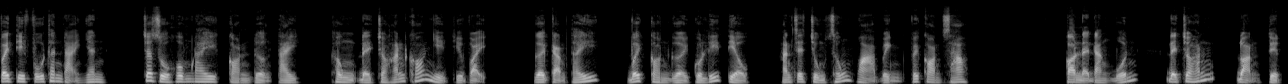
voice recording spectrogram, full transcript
Vậy thì phụ thân đại nhân, cho dù hôm nay còn đường tay, không để cho hắn khó nhìn như vậy, Người cảm thấy với con người của Lý Tiểu, hắn sẽ chung sống hòa bình với con sao? Con lại đang muốn để cho hắn đoạn tuyệt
